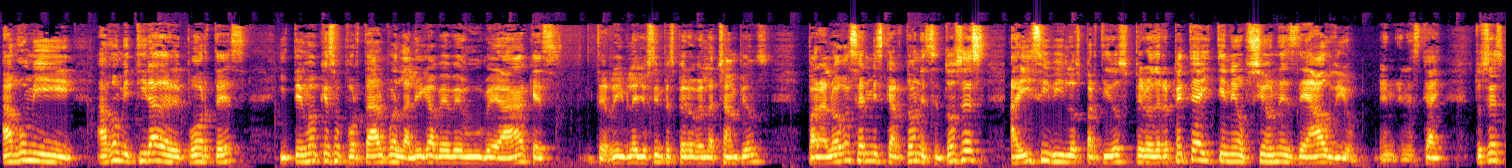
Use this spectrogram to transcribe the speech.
hago mi, hago mi tira de deportes y tengo que soportar pues la liga BBVA, que es terrible, yo siempre espero ver la Champions para luego hacer mis cartones. Entonces, ahí sí vi los partidos, pero de repente ahí tiene opciones de audio en, Sky. Entonces,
